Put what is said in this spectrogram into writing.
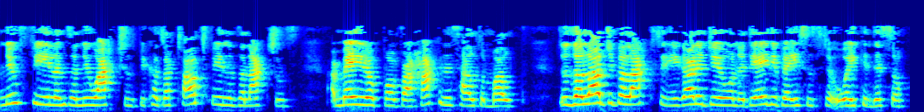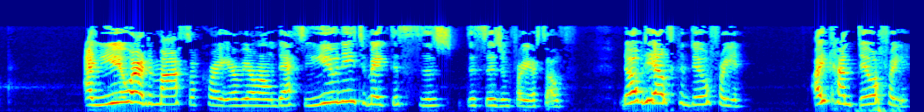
new feelings and new actions because our thoughts, feelings and actions are made up of our happiness, health and wealth. There's a logical acts that you gotta do on a daily basis to awaken this up. And you are the master creator of your own destiny. You need to make this decision for yourself. Nobody else can do it for you. I can't do it for you.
